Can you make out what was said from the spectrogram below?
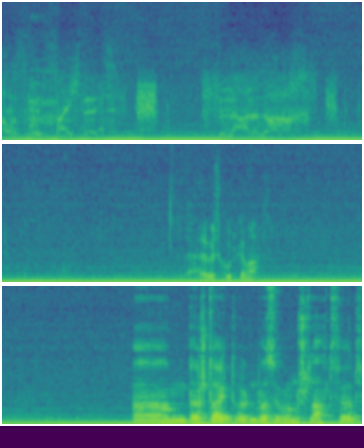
Ausgezeichnet. Lade nach. Der halbe ist gut gemacht. Ähm, da steigt irgendwas über dem Schlachtfeld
